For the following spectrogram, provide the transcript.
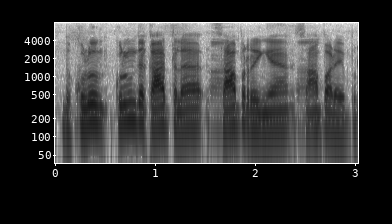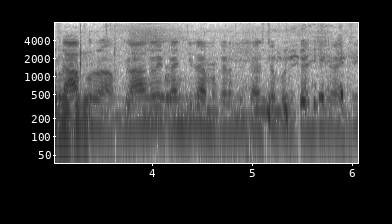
இந்த குளிர் குளிர்ந்த காற்றுல சாப்பிட்றீங்க சாப்பாடு எப்படி இருக்குது? நாங்களே கஞ்சி இல்லாமல் கிடந்து கஷ்டப்பட்டு கஞ்சி காய்ச்சி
